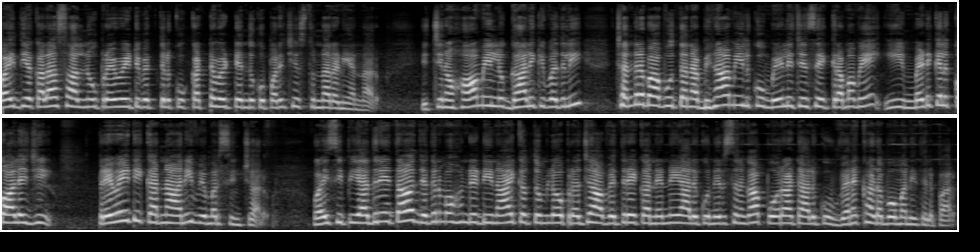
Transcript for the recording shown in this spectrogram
వైద్య కళాశాలను ప్రైవేటు వ్యక్తులకు కట్టబెట్టేందుకు పనిచేస్తున్నారని అన్నారు. ఇచ్చిన హామీలను గాలికి వదిలి చంద్రబాబు తన బినామీలకు మేలు చేసే క్రమమే ఈ మెడికల్ కాలేజీ ప్రైవేటీకరణ అని విమర్శించారు. వైసీపీ అధినేత జగన్మోహన్ రెడ్డి నాయకత్వంలో ప్రజా వ్యతిరేక నిర్ణయాలకు నిరసనగా పోరాటాలకు వెనకాడబోమని తెలిపారు.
